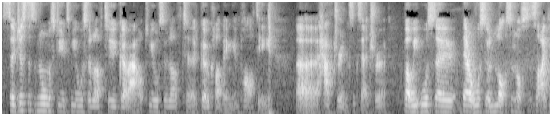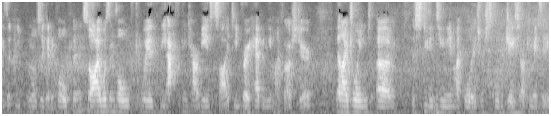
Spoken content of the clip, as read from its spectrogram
so just as normal students, we also love to go out. We also love to go clubbing and party, uh, have drinks, etc. But we also there are also lots and lots of societies that people can also get involved in. So I was involved with the African Caribbean Society very heavily in my first year. Then I joined um, the Students' Union at my college, which is called the JCR Committee,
